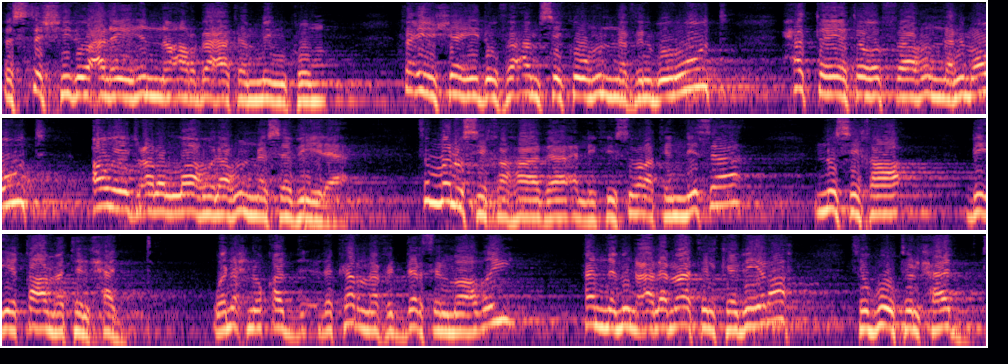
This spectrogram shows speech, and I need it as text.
فاستشهدوا عليهن أربعة منكم فإن شهدوا فأمسكوهن في البيوت حتى يتوفاهن الموت أو يجعل الله لهن سبيلا. ثم نسخ هذا اللي في سورة النساء نسخ بإقامة الحد ونحن قد ذكرنا في الدرس الماضي أن من علامات الكبيرة ثبوت الحد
